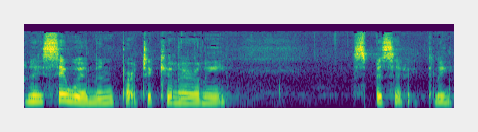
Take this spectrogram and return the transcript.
And I see women particularly, specifically,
